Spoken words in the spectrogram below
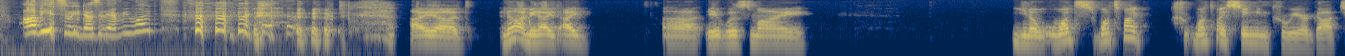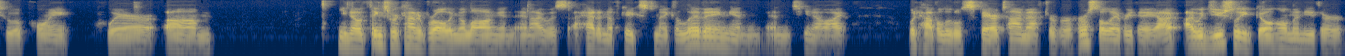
Obviously, doesn't everyone? I uh, no, I mean, I, I uh, it was my, you know, once once my once my singing career got to a point where, um, you know, things were kind of rolling along, and and I was I had enough gigs to make a living, and and you know, I would have a little spare time after rehearsal every day, I, I would usually go home and either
